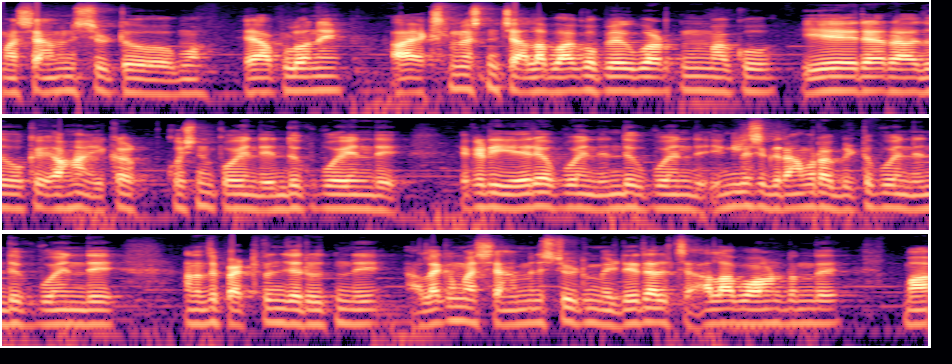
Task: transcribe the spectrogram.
మా శ్యామ్ ఇన్స్టిట్యూట్ యాప్లోనే. ఆ ఎక్స్ప్లెనేషన్ చాలా బాగా ఉపయోగపడుతుంది మాకు. ఏ ఏరియా రాదు ఓకే ఆహా ఇక్కడ క్వశ్చన్ పోయింది ఎందుకు పోయింది ఇక్కడ ఏరియా పోయింది ఎందుకు పోయింది ఇంగ్లీష్ గ్రామర్ బిట్టు పోయింది ఎందుకు పోయింది అన్నది పెట్టడం జరుగుతుంది. అలాగే మా శ్యామ్ ఇన్స్టిట్యూట్ మెటీరియల్ చాలా బాగుంటుంది. మా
